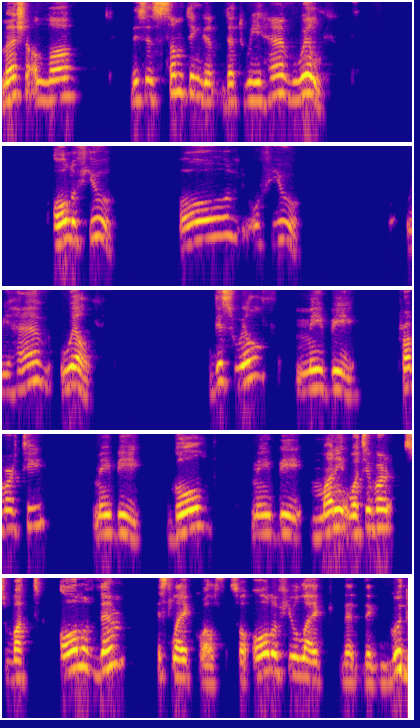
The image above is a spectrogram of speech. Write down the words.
mashallah this is something that, we have will. all of you all of you we have wealth this wealth may be property may be gold may be money whatever but all of them is like wealth. So all of you like the, the good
